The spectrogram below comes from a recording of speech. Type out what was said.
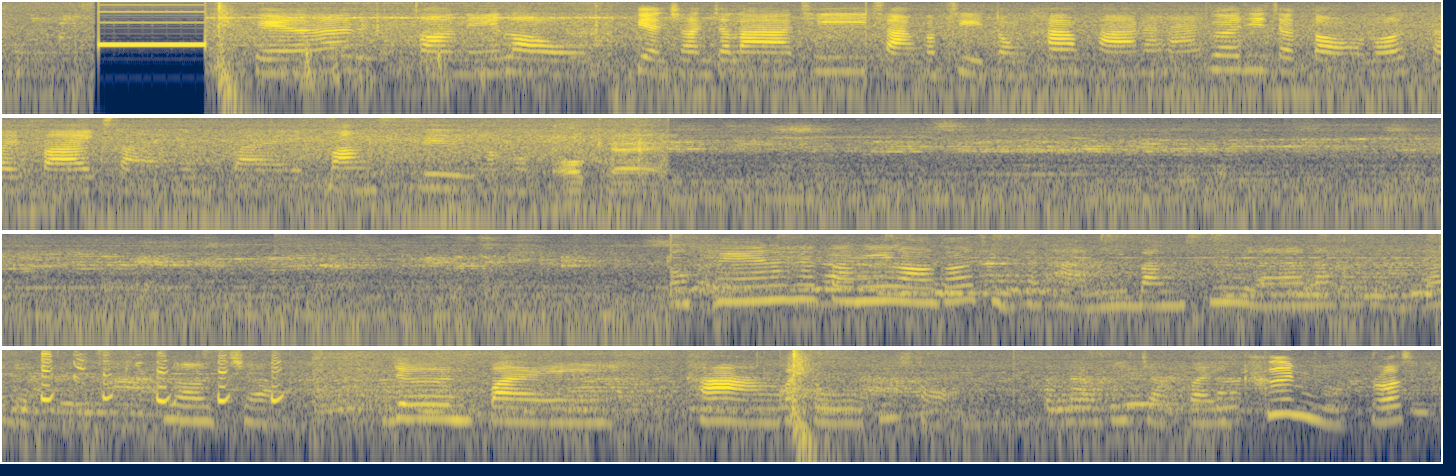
โอเค นะตอนนี้เราเปลี่ยนชันจราที่ 3 กับ 4 ตรงท่าพระนะคะ เพื่อที่จะต่อรถไฟฟ้าอีกสายหนึ่งไปบางซื่อครับผม Okay. โอเคนะคะ ตอนนี้เราก็ถึงสถานีบางซื่อแล้วนะคะก็เดี๋ยวเราจะเดินไปทางประตูที่สองเพื่อที่จะไปขึ้นรถไฟ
